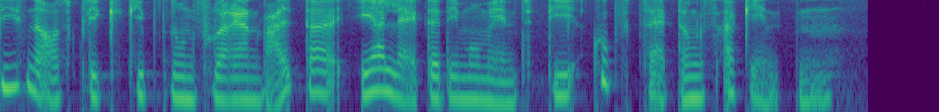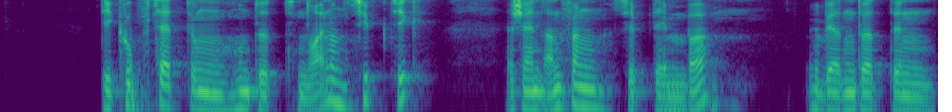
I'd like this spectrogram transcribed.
Diesen Ausblick gibt nun Florian Walter. Er leitet im Moment die Kupfzeitungsagenten. Die Kupfzeitung 179 erscheint Anfang September. Wir werden dort den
